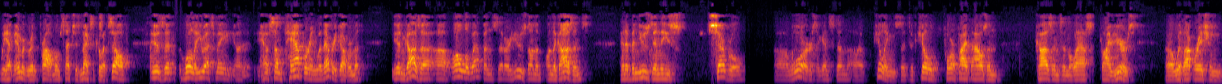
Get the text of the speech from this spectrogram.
we have immigrant problems, such as Mexico itself, is that while the U.S. may uh, have some tampering with every government, in Gaza, uh, all the weapons that are used on the on the Gazans and have been used in these several wars against them, killings that have killed four or five thousand Gazans in the last five years, with Operation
